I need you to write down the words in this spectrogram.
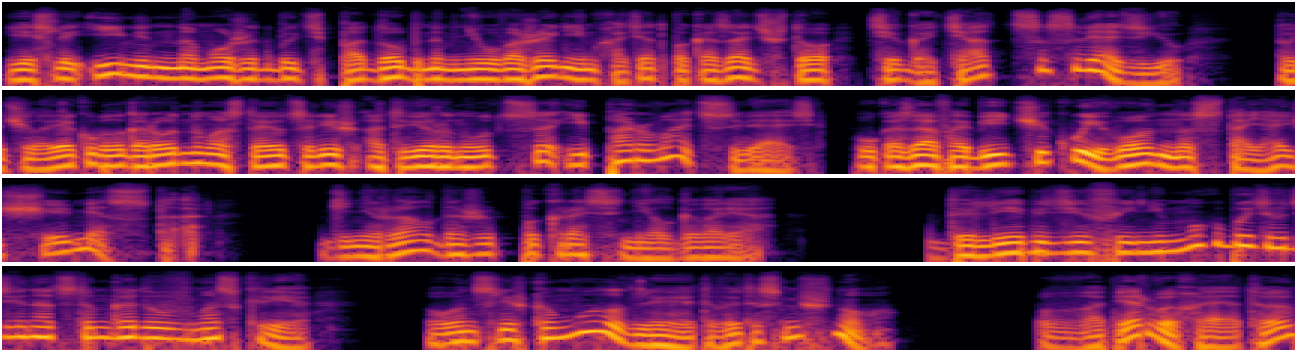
если именно, может быть, подобным неуважением хотят показать, что тяготятся связью, то человеку благородному остается лишь отвернуться и порвать связь, указав обидчику его настоящее место. Генерал даже покраснел, говоря, «Да Лебедев и не мог быть в двенадцатом году в Москве. Он слишком молод для этого, это смешно». «Во-первых, это,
